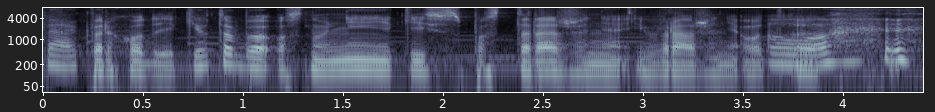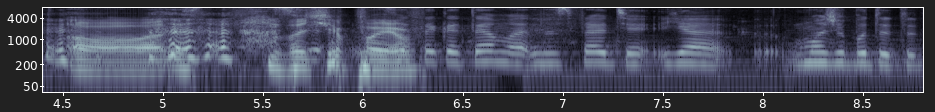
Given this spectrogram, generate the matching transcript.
Так. переходу. Які в тебе основні якісь спостереження і враження? От О. е, о, Це зачепив. така тема. Насправді я може буду тут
